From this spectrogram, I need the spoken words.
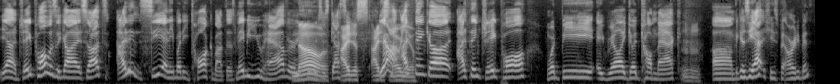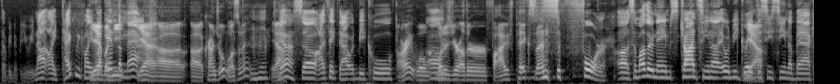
yeah, Jake Paul was a guy. So that's I didn't see anybody talk about this. Maybe you have, or you No, just guessing. I just I just yeah, know I think uh, I think Jake Paul would be a really good comeback. Mhm. Um, because yeah, he's been already been at WWE, not like technically, yeah, but, but in he, the match. yeah, uh, uh, Crown Jewel, wasn't it? Mhm. Yeah. yeah. So I think that would be cool. All right. Well, what Um, is your other five picks then? Four. Uh, some other names. John Cena. It would be great Yeah. to see Cena back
